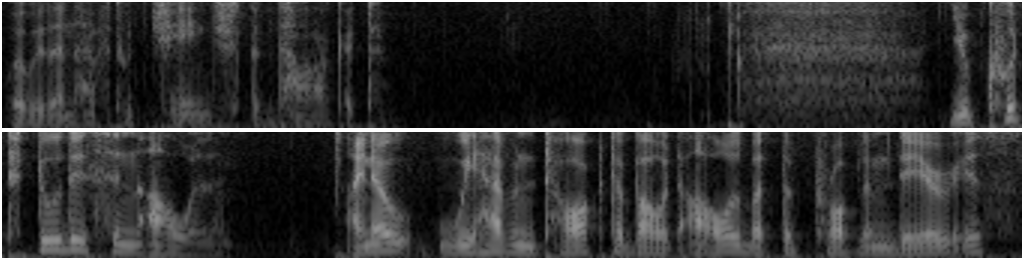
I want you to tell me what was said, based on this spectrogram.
where we then have to change the target. You could do this in OWL. I know we haven't talked about OWL, but the problem there is,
